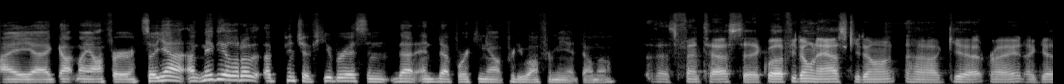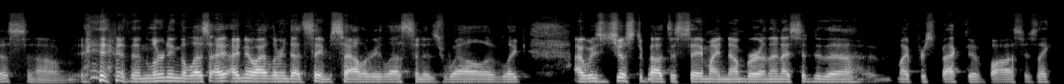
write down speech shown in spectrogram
I uh, got my offer. So yeah, uh, maybe a little a pinch of hubris, and that ended up working out pretty well for me at Domo. That's fantastic. Well, if you don't ask, you don't uh, get, right? I guess. Um, then learning the lesson, I, I, know I learned that same salary lesson as well. Of like, I was just about to say my number, and then I said to the my prospective boss, "Is like,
